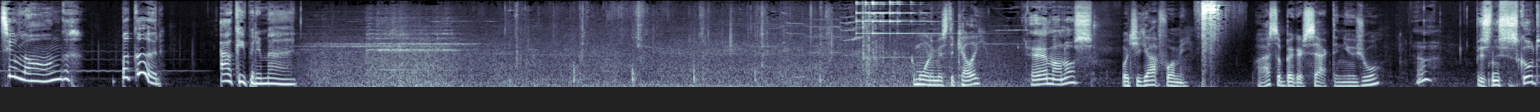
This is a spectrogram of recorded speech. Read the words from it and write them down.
Too long, but good. I'll keep it in mind. Good morning, Mr. Kelly. Hey, Manos. What you got for me? Well, that's a bigger sack than usual. Yeah, business is good.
